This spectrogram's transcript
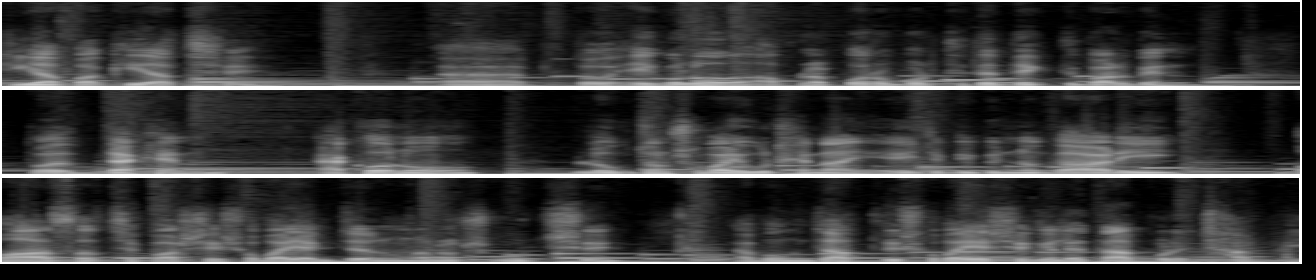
টিয়া পাখি আছে। তো এগুলো আপনার পরবর্তীতে দেখতে পারবেন। তো দেখেন, এখনও লোকজন সবাই উঠে নাই। এই যে বিভিন্ন গাড়ি, বাস আছে পাশে, সবাই একজন মানুষ উঠছে এবং যাত্রী সবাই এসে গেলে তারপরে ছাড়বে।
